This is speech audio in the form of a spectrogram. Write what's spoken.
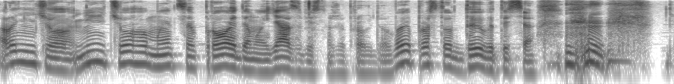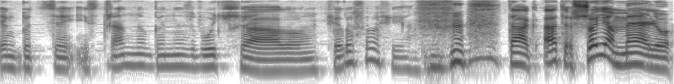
Але нічого, нічого, ми це пройдемо. Я, звісно ж, пройду. Ви просто дивитеся. Як би це і странно би не звучало. Філософія. так, а те, що я мелю?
